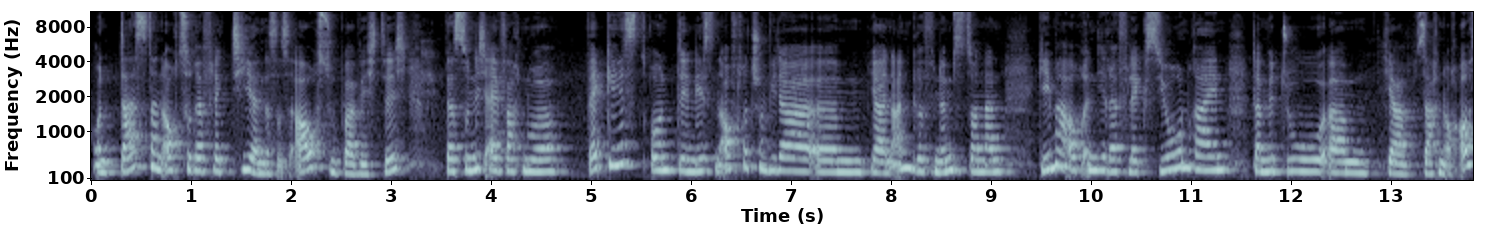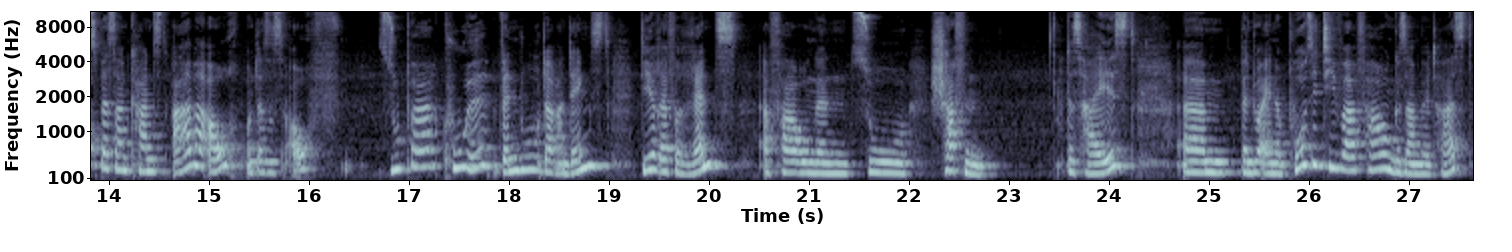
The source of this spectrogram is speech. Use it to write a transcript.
Und das dann auch zu reflektieren, das ist auch super wichtig, dass du nicht einfach nur weggehst und den nächsten Auftritt schon wieder ähm, ja, in Angriff nimmst, sondern geh mal auch in die Reflexion rein, damit du ähm, ja, Sachen auch ausbessern kannst, aber auch, und das ist auch super cool, wenn du daran denkst, dir Referenzerfahrungen zu schaffen. Das heißt, ähm, wenn du eine positive Erfahrung gesammelt hast,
